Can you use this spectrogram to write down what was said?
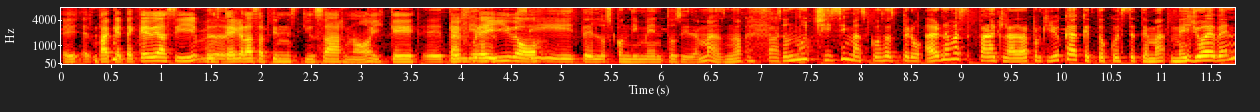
Eh, para que te quede así, pues qué grasa tienes que usar, ¿no? Y qué, Eh, qué también, freído. Sí, de los condimentos y demás, ¿no? Exacto. Son muchísimas cosas, pero a ver, nada más para aclarar, porque yo cada que toco este tema, me llueven,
